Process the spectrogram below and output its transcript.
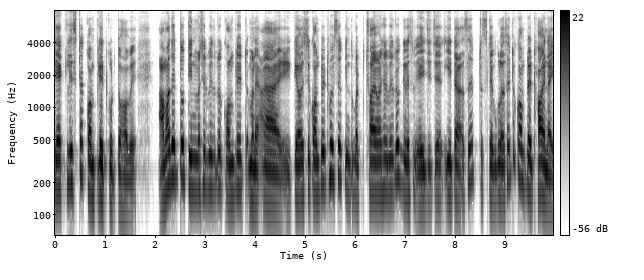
চেক লিস্টটা কমপ্লিট করতে হবে। আমাদের তো তিন মাসের ভিতরে কমপ্লিট মানে কেওয়াইসি কমপ্লিট হয়েছে, কিন্তু বাট ছয় মাসের ভিতরে গ্রেস এই যে ইটা আছে স্টেপগুলো আছে একটু কমপ্লিট হয় নাই।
